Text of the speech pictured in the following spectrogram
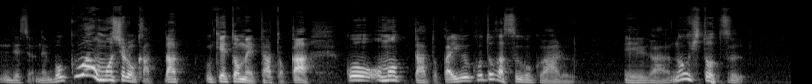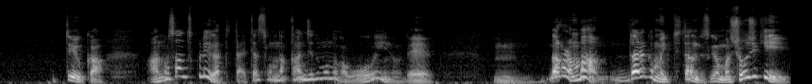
んですよね。僕は面白かった受け止めたとかこう思ったとかいうことがすごくある映画の一つっていうかあのさん作る映画って大体そんな感じのものが多いので、うん、だからまあ誰かも言ってたんですけど、まあ、正直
